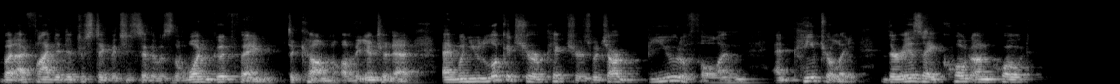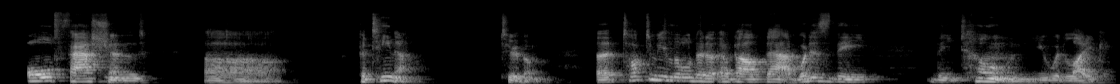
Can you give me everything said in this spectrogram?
but I find it interesting that you said it was the one good thing to come of the internet. And when you look at your pictures, which are beautiful and and painterly, there is a quote unquote old fashioned uh, patina to them uh, talk to me a little bit about that. What is the the tone you would like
